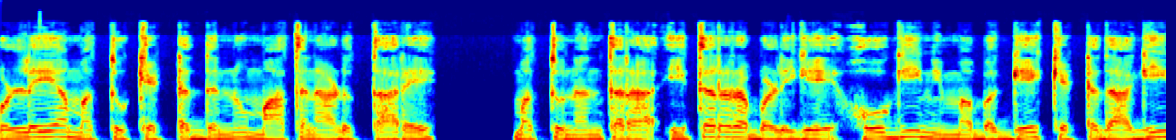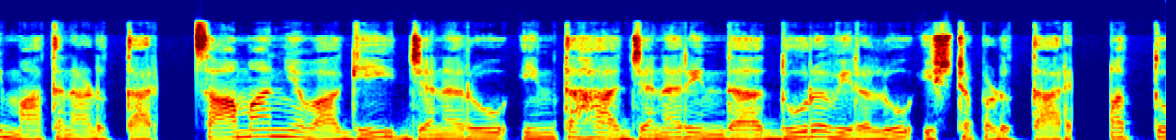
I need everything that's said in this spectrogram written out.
ಒಳ್ಳೆಯ ಮತ್ತು ಕೆಟ್ಟದ್ದನ್ನು ಮಾತನಾಡುತ್ತಾರೆ ಮತ್ತು ನಂತರ ಇತರರ ಬಳಿಗೆ ಹೋಗಿ ನಿಮ್ಮ ಬಗ್ಗೆ ಕೆಟ್ಟದಾಗಿ ಮಾತನಾಡುತ್ತಾರೆ. ಸಾಮಾನ್ಯವಾಗಿ ಜನರು ಇಂತಹ ಜನರಿಂದ ದೂರವಿರಲು ಇಷ್ಟಪಡುತ್ತಾರೆ ಮತ್ತು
